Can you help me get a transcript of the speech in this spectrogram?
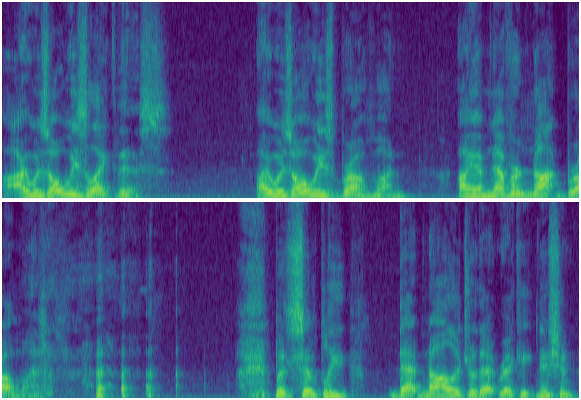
I was always like this. I was always Brahman. I am never not Brahman. but simply that knowledge or that recognition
